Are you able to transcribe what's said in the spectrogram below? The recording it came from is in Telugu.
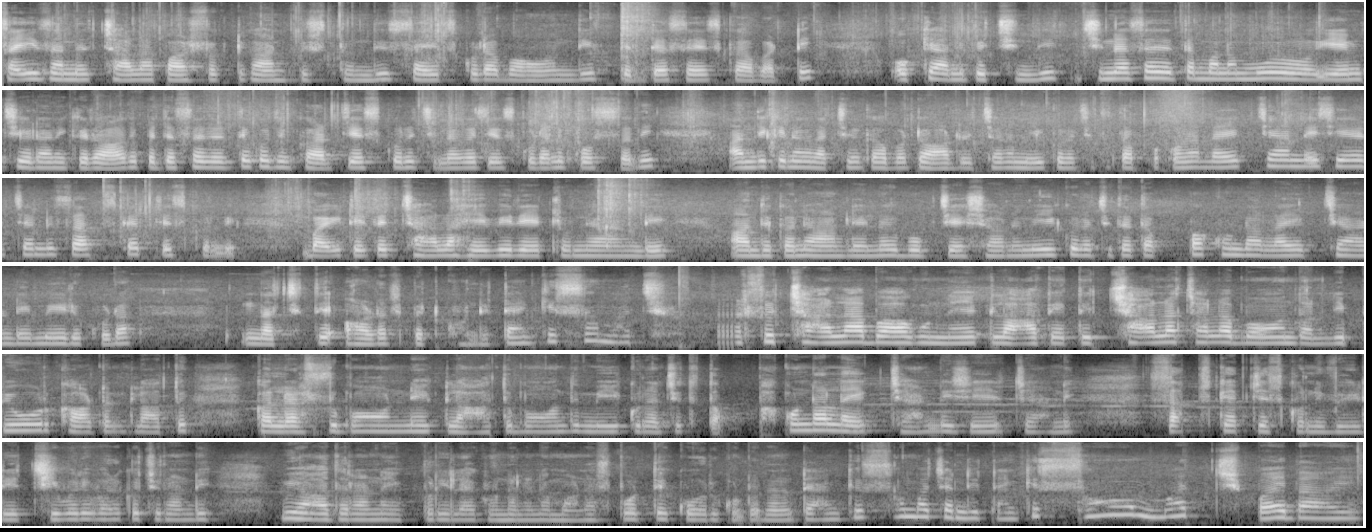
సైజ్ అనేది చాలా పర్ఫెక్ట్గా అనిపిస్తుంది. సైజ్ కూడా బాగుంది పెద్ద సైజ్ కాబట్టి ఓకే అనిపించింది. చిన్న సైజ్ అయితే మనము ఏం చేయడానికి రాదు. పెద్ద సైజ్ అయితే కొంచెం కట్ చేసుకొని చిన్నగా చేసుకోవడానికి వస్తుంది. అందుకే నాకు నచ్చింది కాబట్టి ఆర్డర్ ఇచ్చాను. మీకు నచ్చితే తప్పకుండా లైక్ చేయండి షేర్ చేయండి సబ్స్క్రైబ్ చేసుకోండి. బయట అయితే చాలా హెవీ రేట్లు ఉన్నాయండి. అందుకని ఆన్లైన్లో బుక్ చేశాను. మీకు నచ్చితే తప్పకుండా లైక్ చేయండి. మీరు కూడా నచ్చితే ఆర్డర్ పెట్టుకోండి. Thank you so much colours చాలా బాగున్నాయి. క్లాత్ అయితే చాలా చాలా బాగుందండి. ప్యూర్ కాటన్ క్లాత్ కలర్స్ బాగున్నాయి. క్లాత్ బాగుంది. మీకు నచ్చితే తప్పకుండా లైక్ చేయండి షేర్ చేయండి. సబ్స్క్రైబ్ చేసుకొని వీడియో చివరి వరకు చూడండి. మీ ఆదరణ ఎప్పుడు ఇలాగ ఉండాలని మనస్ఫూర్తి కోరుకుంటున్నాను. థ్యాంక్ యూ సో మచ్ అండి. Thank you so much boy boy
